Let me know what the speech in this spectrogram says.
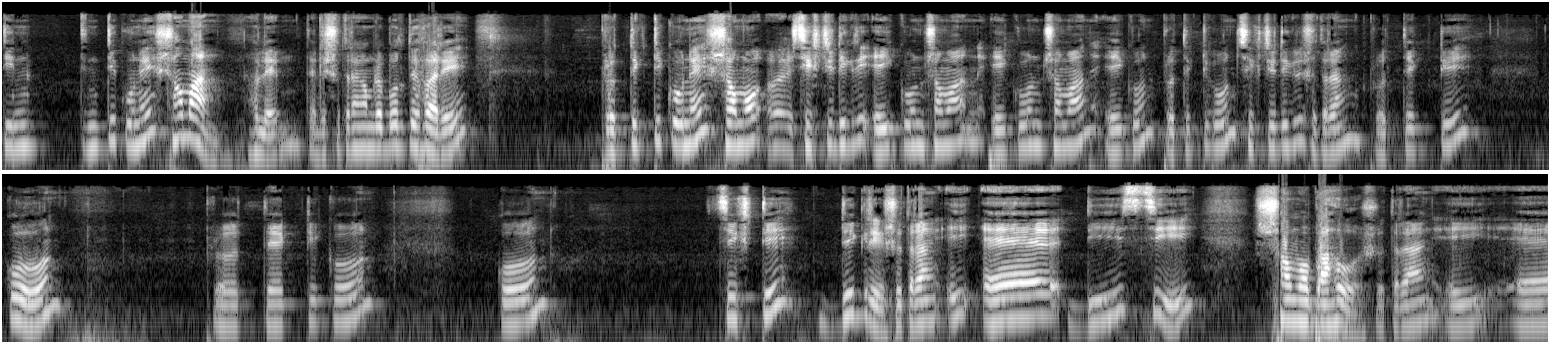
তিন তিনটি কোণে সমান হলে, তাহলে সুতরাং আমরা বলতে পারি প্রত্যেকটি কোণে সম সিক্সটি ডিগ্রি এই কোণ সমান, এই কোণ সমান, এই কোণ, প্রত্যেকটি কোণ সিক্সটি ডিগ্রি সুতরাং প্রত্যেকটি কোণ প্রত্যেকটি কোণ কোণ সিক্সটি ডিগ্রি সুতরাং এই এ ডি সি সমবাহু, সুতরাং এই এ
